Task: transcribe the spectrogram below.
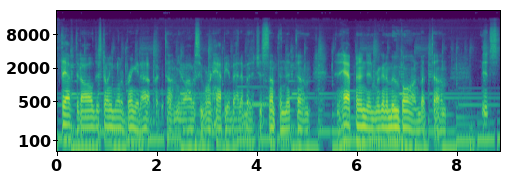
theft at all. Just don't even want to bring it up. But um, you know, obviously, we weren't happy about it. But it's just something that um, that happened, and we're going to move on. But um, it's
